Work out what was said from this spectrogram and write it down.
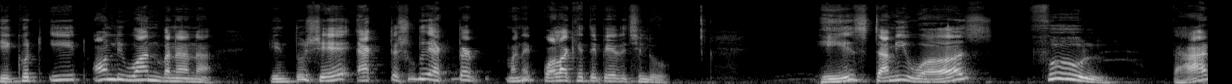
he could eat only one banana কিন্তু সে একটা, শুধু একটা মানে কলা খেতে পেরেছিল। হিজ টামি ওয়াজ ফুল তার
